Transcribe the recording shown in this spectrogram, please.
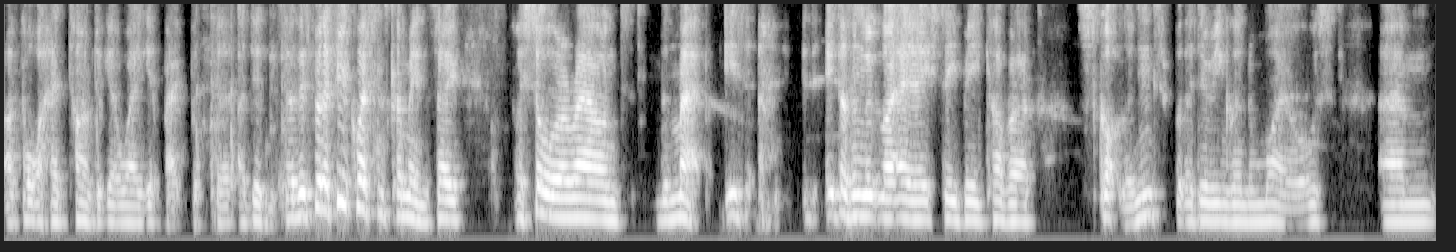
I thought I had time to get away and get back, but uh, I didn't. So, there's been a few questions come in. So, I saw around the map. Is it doesn't look like AHDB cover Scotland, but they do England and Wales. Um,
